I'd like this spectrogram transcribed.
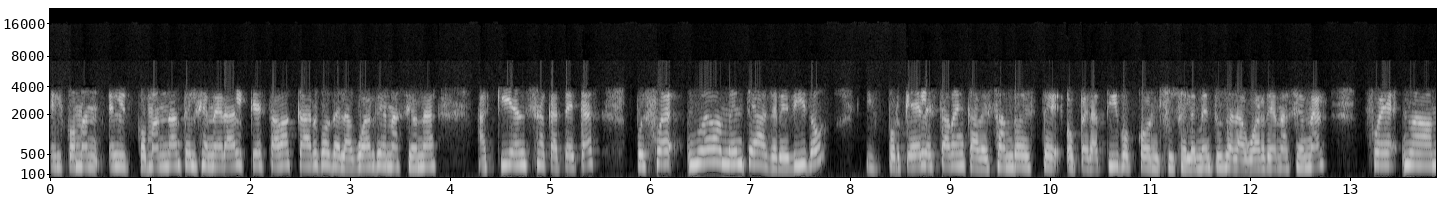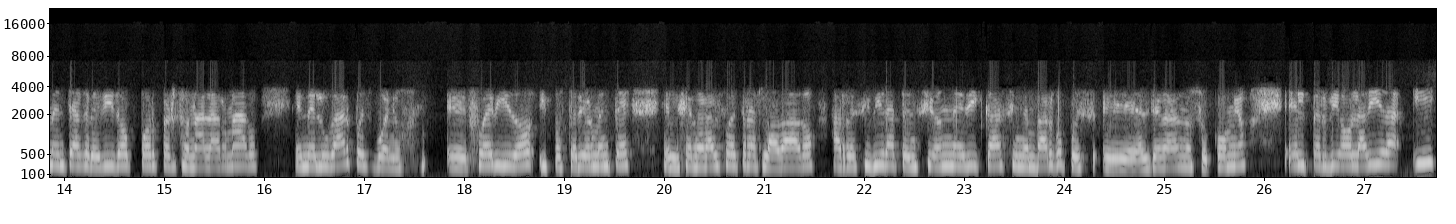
el, el comandante, el general que estaba a cargo de la Guardia Nacional aquí en Zacatecas, pues fue nuevamente agredido y porque él estaba encabezando este operativo con sus elementos de la Guardia Nacional, fue nuevamente agredido por personal armado. En el lugar, pues bueno, eh, fue herido y posteriormente el general fue trasladado a recibir atención médica. Sin embargo, pues eh, al llegar al nosocomio, él perdió la vida y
